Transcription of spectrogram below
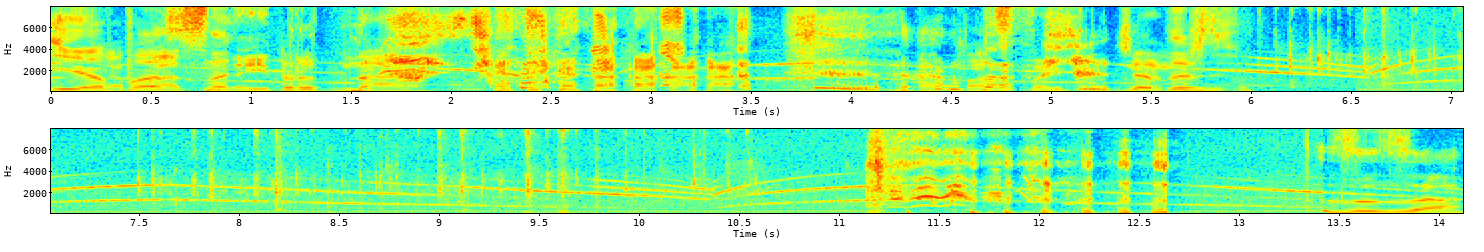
и опасна, и трудна. Опасно и Сейчас, трудна. подожди. За.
